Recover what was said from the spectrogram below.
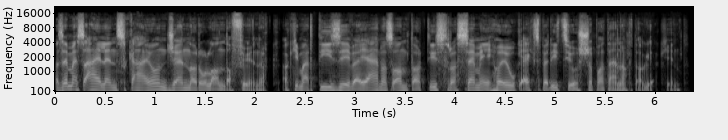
Az MS Island Sky-on Jenna Roland a főnök, aki már tíz éve jár az Antarktiszra személyhajók expedíciós csapatának tagjaként.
